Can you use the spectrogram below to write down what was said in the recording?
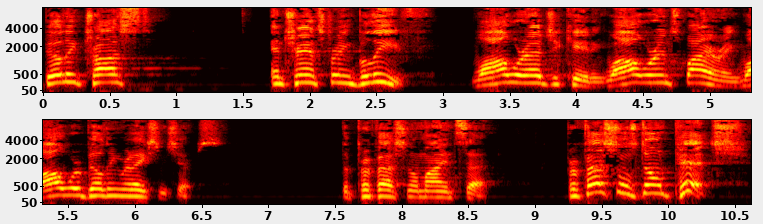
Building trust and transferring belief while we're educating, while we're inspiring, while we're building relationships. The professional mindset. Professionals don't pitch.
